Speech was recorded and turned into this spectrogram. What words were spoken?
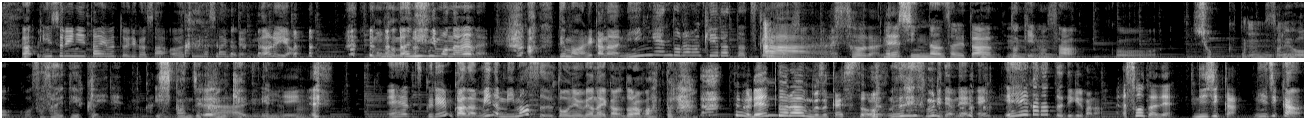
「あインスリンに対応といてください。おやすみなさい」みたいになるやん。もう何にもならない。あでもあれかな。人間ドラマ系だったら作るかもしれないね。そうだね。診断された時のさ、こうショックとか、うんうん。それをこう支えていく。医師患者関係みたいな。いいねいいね、えー作れるかな？みんな見ます？糖尿病ないかのドラマあったら。でも連ドラは難しそう。無理だよね。え映画だったらできるかな？あそうだね。2時間。2時間。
